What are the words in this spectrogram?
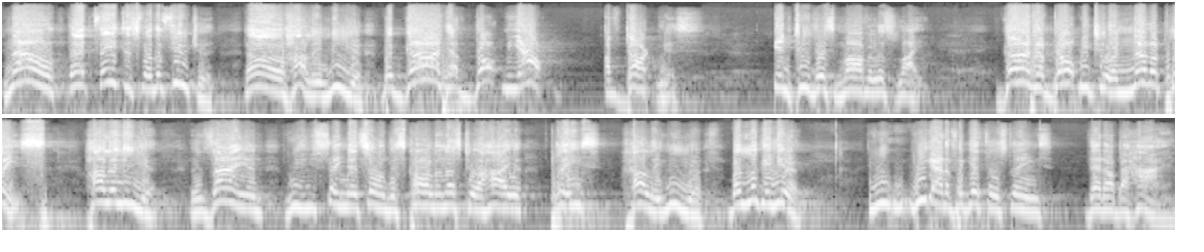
Now that faith is for the future. Oh, hallelujah. But God have brought me out of darkness into this marvelous light. God have brought me to another place. Hallelujah. Zion, we sang that song that's calling us to a higher place. Hallelujah. But look at here. We, we got to forget those things that are behind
